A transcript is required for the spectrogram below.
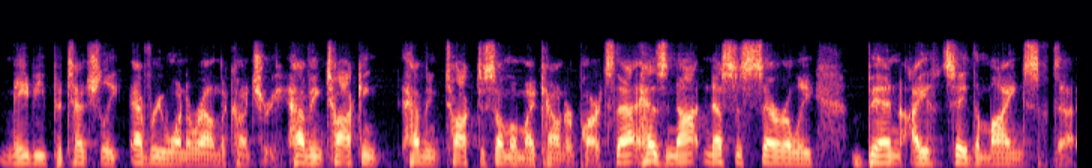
maybe potentially everyone around the country having talking having talked to some of my counterparts. That has not necessarily been i say the mindset.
